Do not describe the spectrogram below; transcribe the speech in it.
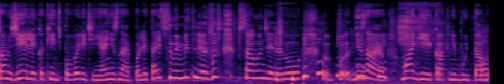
там зелья какие-нибудь поварите, я не знаю, полетайте на метле, в самом деле, ну, не знаю, магии как-нибудь там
